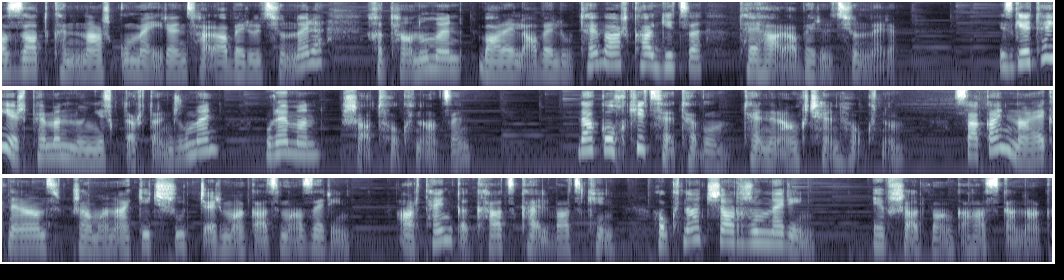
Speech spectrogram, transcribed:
ազատ քննարկում է իրենց հարաբերությունները, խթանում են բարելավելու թե վարքագիծը, թե հարաբերությունները։ Իսկ եթե երբեմն նույնիսկ տրտնջում են, ուրեմն շատ հոգնած են։ Դա կողքից է թվում, թե նրանք չեն հոգնում։ Սակայն նայեք նրանց ժամանակից շուտ ճերմակած մազերին, արդեն կքած քայլվածքին, հոգնած շարժումներին եւ շատ բան կհասկանաք։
